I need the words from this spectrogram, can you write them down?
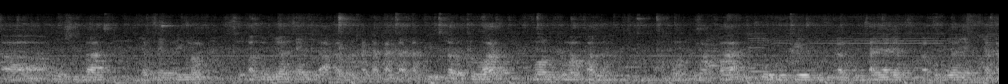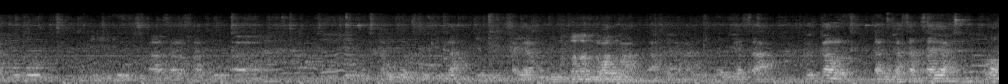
uh, musibah yang saya terima sepatutnya saya tidak akan berkata-kata tapi terkeluar mohon kemaafan mohon kemaafan itu mungkin bukan saya yang sepatutnya yang cakap itu itu uh, salah satu uh, tanggung sedikit lah jadi saya uh, dan biasa. Kekal dan jasad saya roh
